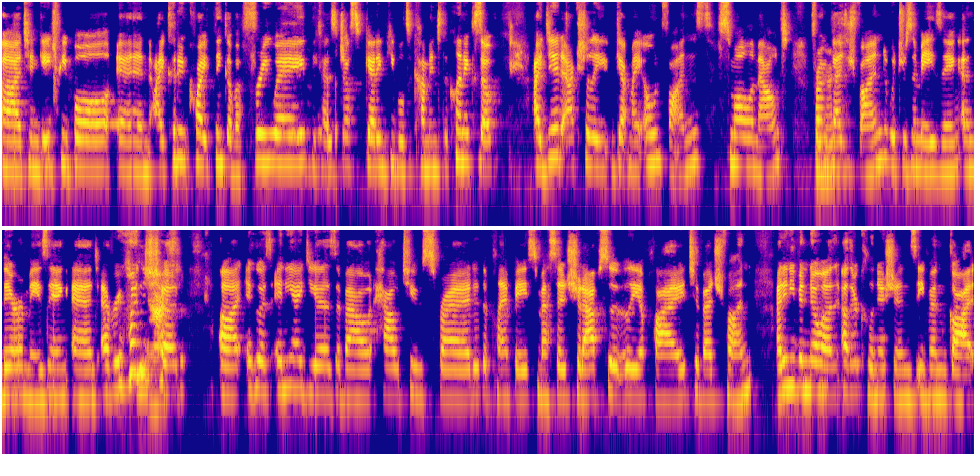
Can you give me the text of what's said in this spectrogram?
uh, to engage people, and I couldn't quite think of a free way because just getting people to come into the clinic. So I did actually get my own funds, small amount from mm-hmm. Veg Fund, which was amazing, and they're amazing, and everyone yes. should uh, who has any ideas about how to spread the plant based message should absolutely apply to Veg Fund. I didn't even know other clinicians even got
